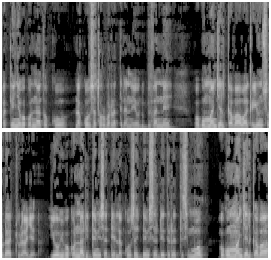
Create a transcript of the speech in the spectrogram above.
fakkeenya boqonnaa tokko lakkoofsa torba irratti hidhanne yoo dubbifanne ogummaan jalqabaa waaqayyoon sodaachuudha jedha. Yoobii boqonnaa 28 lakkoofsa 28 irrattis immoo ogummaan jalqabaa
